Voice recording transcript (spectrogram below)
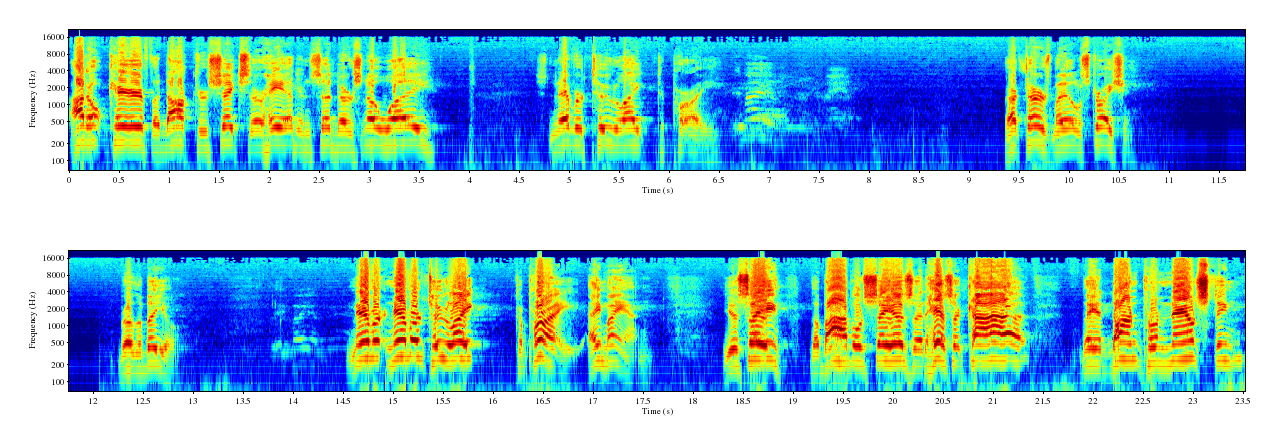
I don't care if the doctor shakes their head and said there's no way. It's never too late to pray. Amen. Right there's my illustration. Brother Bill. Amen. Never, never too late to pray. Amen. You see, the Bible says that Hezekiah, they had done pronounced him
